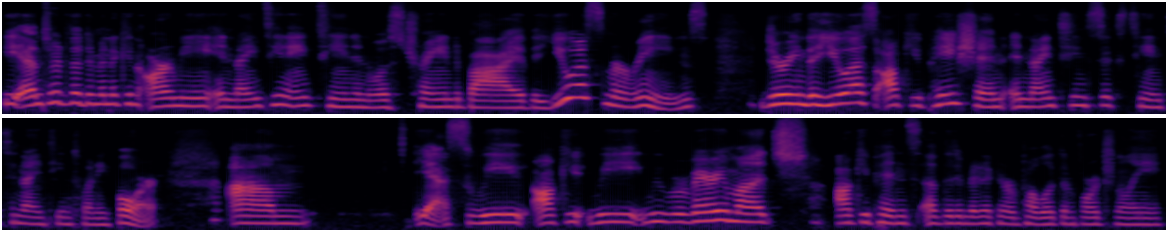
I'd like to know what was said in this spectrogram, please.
He entered the Dominican Army in 1918 and was trained by the US Marines during the US occupation in 1916 to 1924. Um yes, we we we were very much occupants of the Dominican Republic unfortunately.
